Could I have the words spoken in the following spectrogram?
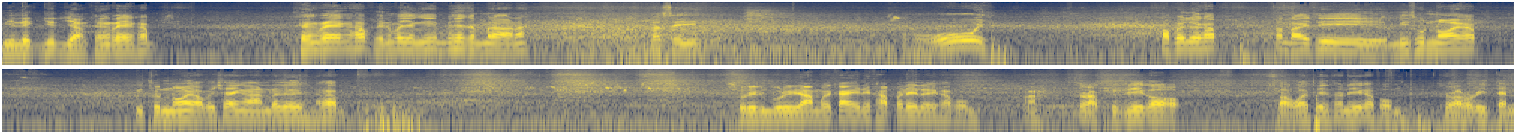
มีเหล็กยึดอย่างแข็งแรงครับ แข็งแรงครับ เห็นว่าอย่างนี้ไม่ใช่ธรรมดานะคาซีโอ้โห เอาไปเลยครับ ท่านใดที่มีทุนน้อยครับ มีทุนน้อยเอาไปใช้งานได้เลยนะครับ สุรินทร์บุรีรัมย์ใกล้ๆนี่ขับไปได้เลยครับผมอะสำหรับคลิปนี้ก็ฝากไว้เพียงเท่านี้ครับผมสำหรับรถอีแตน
